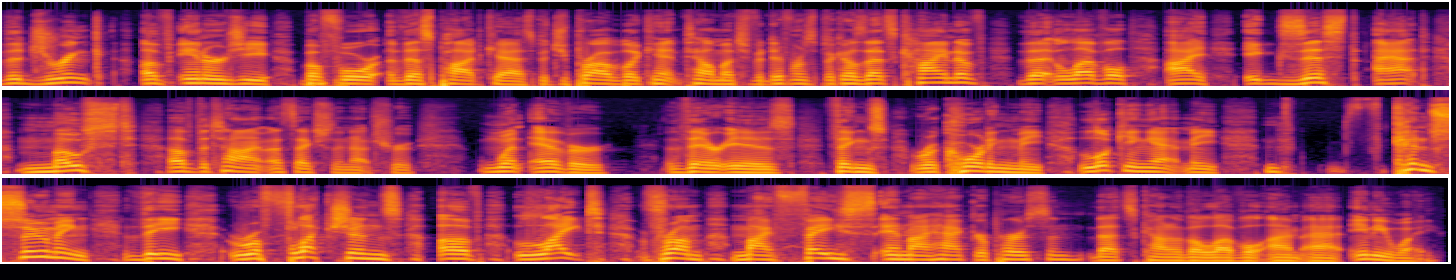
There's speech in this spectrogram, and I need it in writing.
the drink of energy before this podcast, but you probably can't tell much of a difference because that's kind of the level I exist at most of the time. That's actually not true. Whenever there is things recording me, looking at me, consuming the reflections of light from my face in my hacker person. That's kind of the level I'm at. Anyway,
